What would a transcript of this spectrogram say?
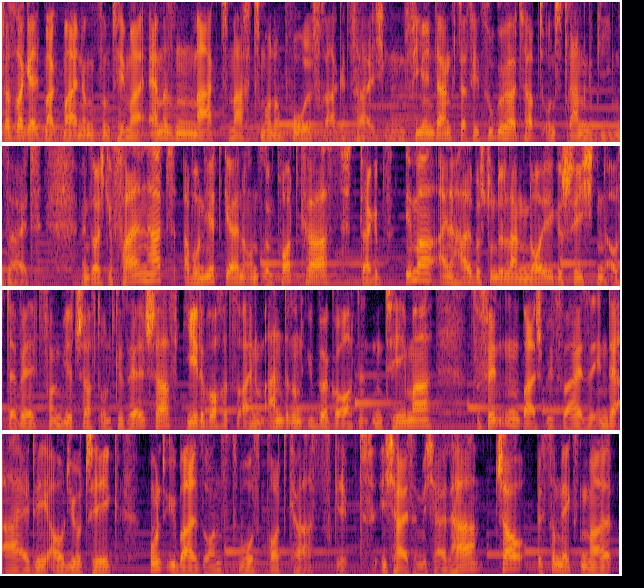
Das war Geldmarktmeinung zum Thema Amazon Markt macht Monopol Fragezeichen. Vielen Dank, dass ihr zugehört habt und dran geblieben seid. Wenn es euch gefallen hat, abonniert gerne unseren Podcast. Da gibt es immer eine halbe Stunde lang neue Geschichten aus der Welt von Wirtschaft und Gesellschaft, jede Woche zu einem anderen übergeordneten Thema, zu finden beispielsweise in der ARD Audiothek und überall sonst, wo es Podcasts gibt. Ich heiße Michael H. Ciao, bis zum nächsten Mal.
